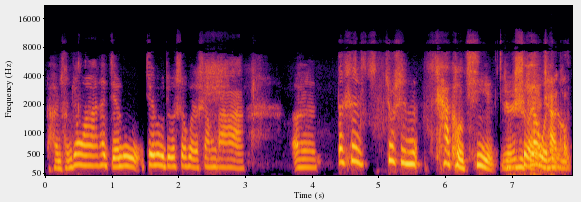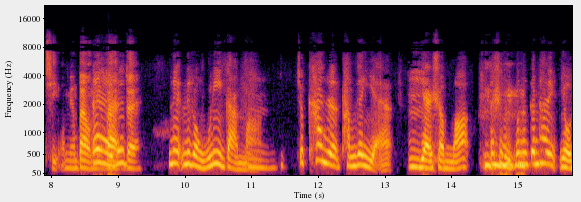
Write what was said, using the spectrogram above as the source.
很沉重啊，它揭露揭露这个社会的伤疤啊，呃，但是就是差口气，人设也差口气，我明白，我明哎白，这对，那那种无力感嘛，嗯就看着他们在演，嗯演什么，但是你不能跟他有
